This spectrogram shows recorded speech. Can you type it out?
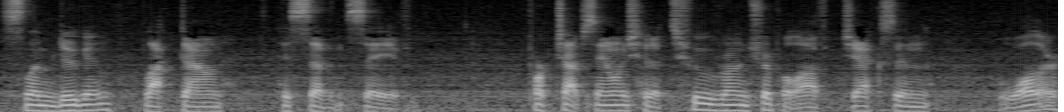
Slim Dugan locked down his seventh save. Pork Chop Sandwich hit a two run triple off Jackson Waller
